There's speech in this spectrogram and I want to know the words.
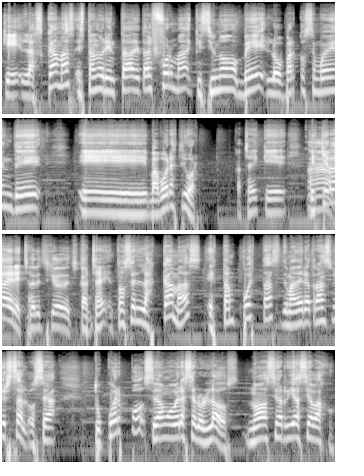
que las camas están orientadas de tal forma que si uno ve, los barcos se mueven de eh, babor a estribor. ¿Cachai? Que de Ah, izquierda a derecha. Derecha, izquierda, derecha. ¿Cachai? Entonces las camas están puestas de manera transversal. O sea, tu cuerpo se va a mover hacia los lados, no hacia arriba, hacia abajo.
